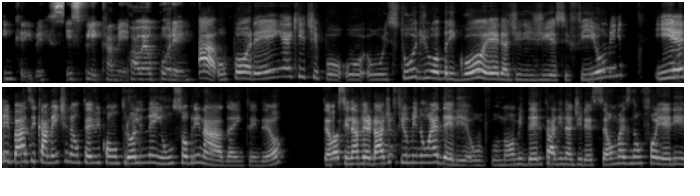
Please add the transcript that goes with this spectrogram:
incríveis. Explica-me, qual é o porém? Ah, o porém é que, tipo, o, o estúdio obrigou ele a dirigir esse filme e ele basicamente não teve controle nenhum sobre nada, entendeu? Então, assim, na verdade, o filme não é dele. O, o nome dele tá ali na direção, mas não foi ele.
